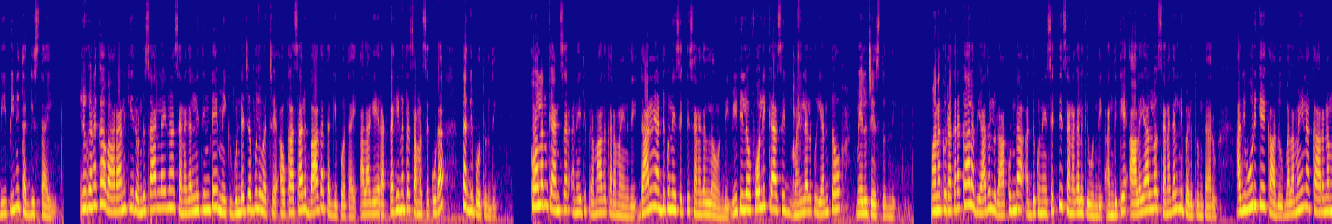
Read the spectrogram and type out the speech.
బీపీని తగ్గిస్తాయి. మీరు గనక వారానికి రెండుసార్లైనా శనగల్ని తింటే మీకు గుండె జబ్బులు వచ్చే అవకాశాలు బాగా తగ్గిపోతాయి. అలాగే రక్తహీనత సమస్య కూడా తగ్గిపోతుంది. కోలన్ క్యాన్సర్ అనేది ప్రమాదకరమైనది. దానిని అడ్డుకునే శక్తి శనగల్లో ఉంది. వీటిలో ఫోలిక్ యాసిడ్ మహిళలకు ఎంతో మేలు చేస్తుంది. మనకు రకరకాల వ్యాధులు రాకుండా అడ్డుకునే శక్తి శనగలకి ఉంది. అందుకే ఆలయాల్లో శనగల్ని పెడుతుంటారు. అది ఊరికే కాదు బలమైన కారణం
